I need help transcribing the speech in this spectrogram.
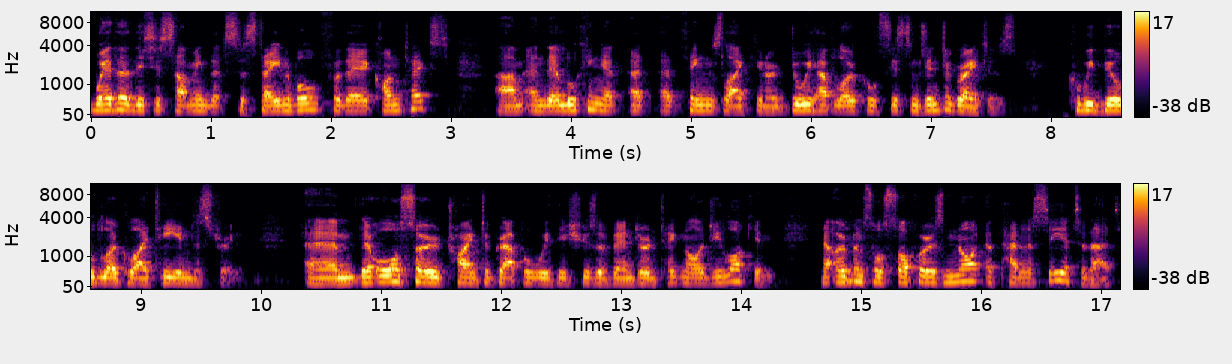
whether this is something that's sustainable for their context. Um, and they're looking at, at, at, things like, you know, do we have local systems integrators? Could we build local IT industry? Um, they're also trying to grapple with issues of vendor and technology lock in. Now, open source software is not a panacea to that,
